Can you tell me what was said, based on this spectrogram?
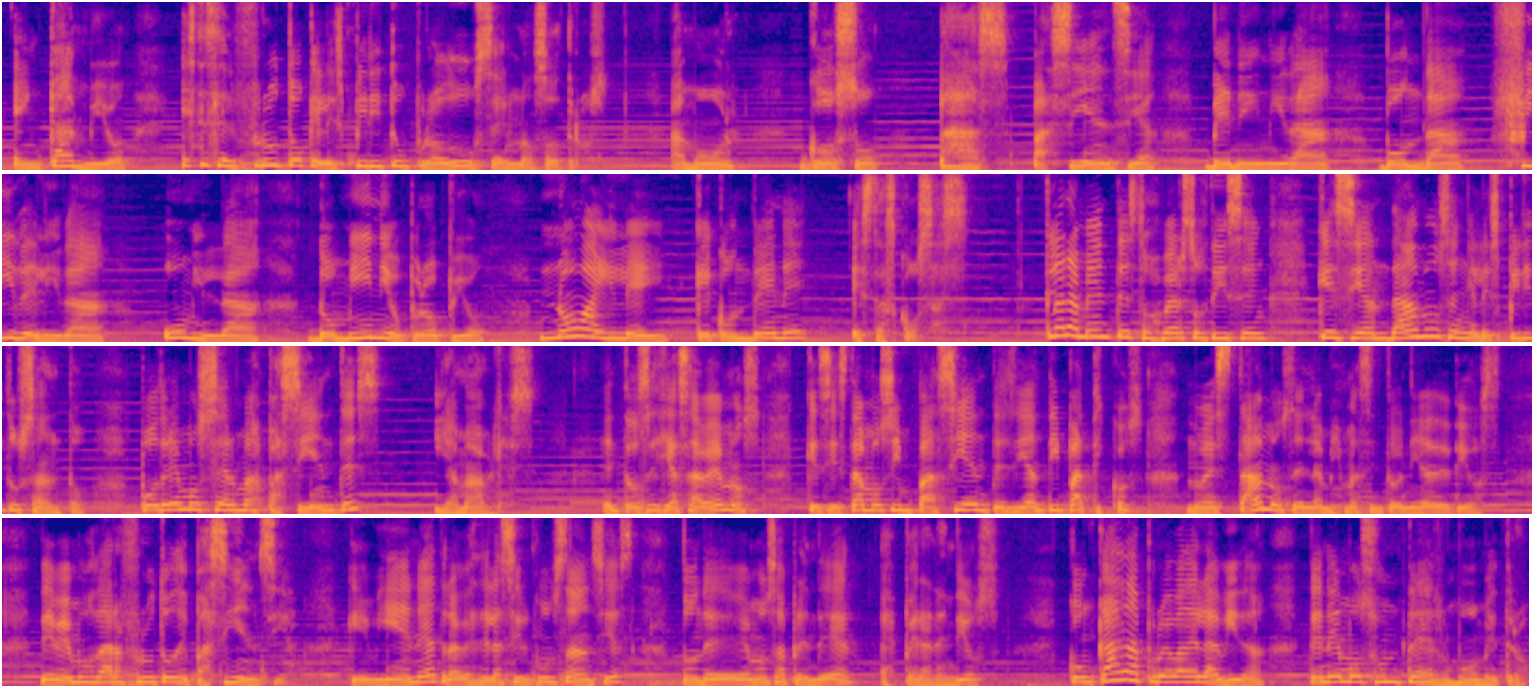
En cambio, este es el fruto que el Espíritu produce en nosotros. Amor, gozo, paz, paciencia, benignidad, bondad, fidelidad, humildad, dominio propio no hay ley que condene estas cosas. Claramente estos versos dicen que si andamos en el Espíritu Santo, podremos ser más pacientes y amables. Entonces ya sabemos que si estamos impacientes y antipáticos, no estamos en la misma sintonía de Dios. Debemos dar fruto de paciencia, que viene a través de las circunstancias donde debemos aprender a esperar en Dios. Con cada prueba de la vida tenemos un termómetro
